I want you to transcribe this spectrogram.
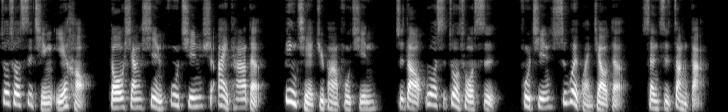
做错事情也好，都相信父亲是爱他的，并且惧怕父亲，知道若是做错事，父亲是会管教的，甚至杖打。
